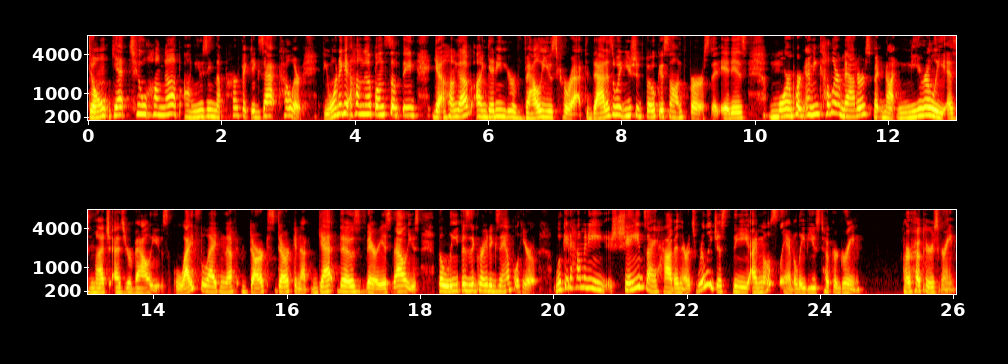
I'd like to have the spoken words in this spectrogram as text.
Don't get too hung up on using the perfect exact color. If you want to get hung up on something, get hung up on getting your values correct. That is what you should focus on first. That it is more important. I mean, color matters, but not nearly as much as your values. Light's light enough, dark's dark enough Get those various values. The leaf is a great example here. Look at how many shades I have in there. It's really just the, I mostly, I believe, used hooker green or hooker's green.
